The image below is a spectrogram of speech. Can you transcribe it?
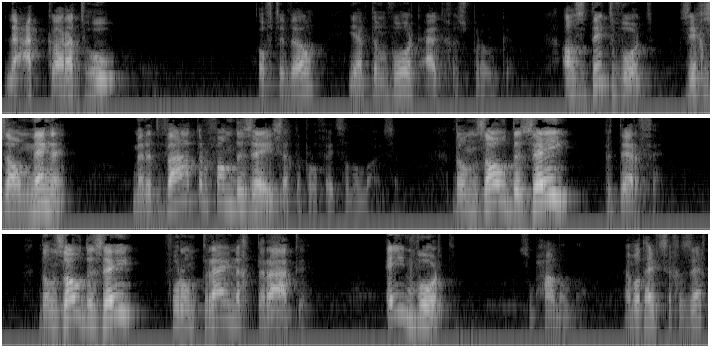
la'akkarathu. Oftewel, je hebt een woord uitgesproken. Als dit woord zich zou mengen met het water van de zee, zegt de profeet sallallahu alayhi wasallam, dan zou de zee bederven. Dan zou de zee verontreinigd raken. Eén woord. Subhanallah. En wat heeft ze gezegd?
